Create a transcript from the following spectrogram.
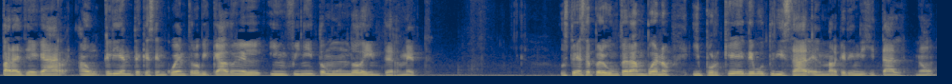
para llegar a un cliente que se encuentra ubicado en el infinito mundo de Internet. Ustedes se preguntarán, bueno, ¿y por qué debo utilizar el marketing digital? ¿No?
